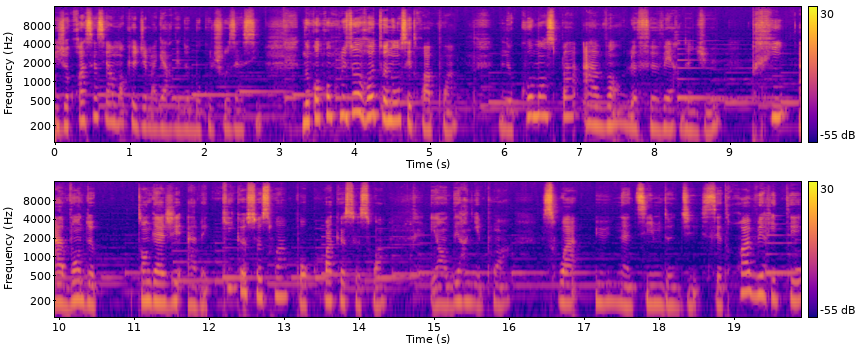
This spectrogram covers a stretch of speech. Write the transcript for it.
Et je crois sincèrement que Dieu m'a gardé de beaucoup de choses ainsi. Donc en conclusion, retenons ces trois points. Ne commence pas avant le feu vert de Dieu. Prie avant de t'engager avec qui que ce soit, pour quoi que ce soit. Et en dernier point, sois une intime de Dieu. Ces trois vérités,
